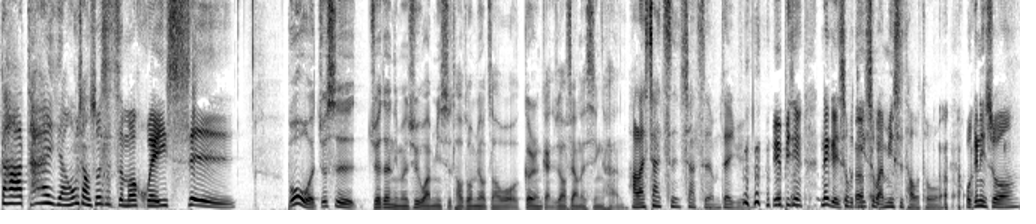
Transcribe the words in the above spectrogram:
大太阳，我想说是怎么回事？不过我就是觉得你们去玩密室逃脱没有找我，个人感觉到非常的心寒。好了，下次下次我们再约，因为毕竟那个也是我第一次玩密室逃脱。我跟你说，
